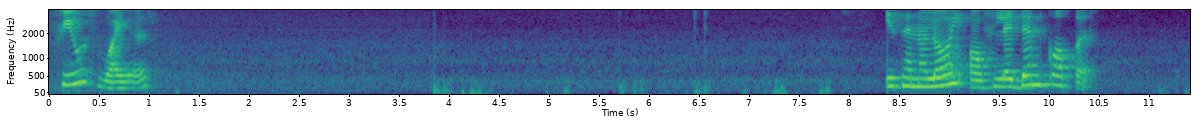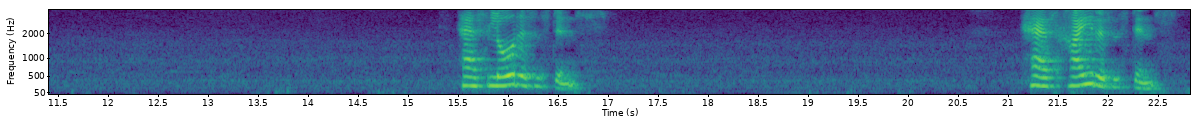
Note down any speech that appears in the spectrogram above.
fuse wire is an alloy of lead and copper. Has low resistance. Has high resistance.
